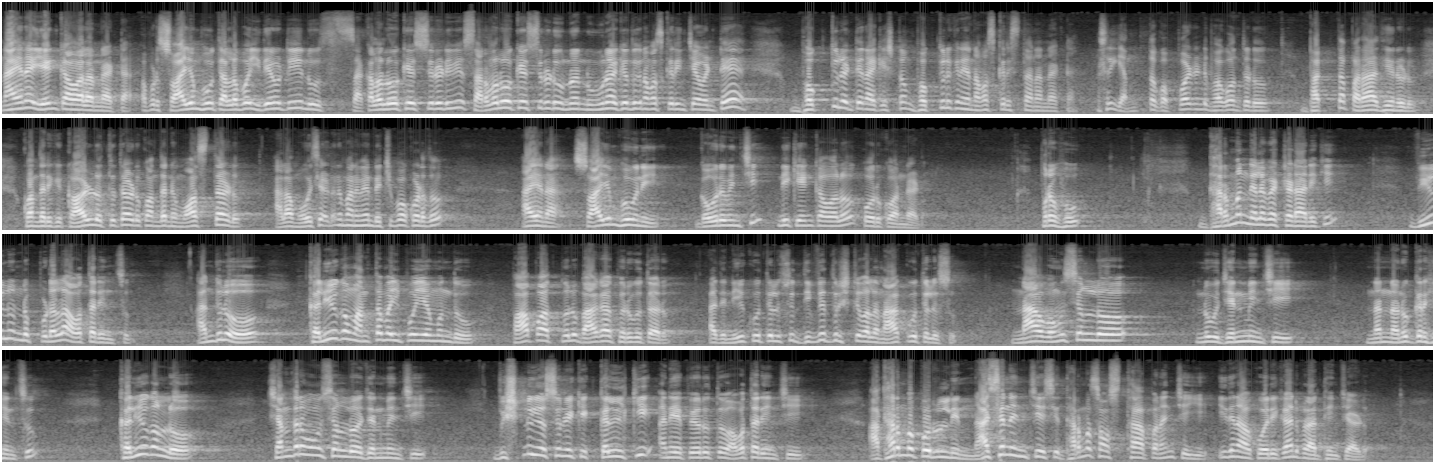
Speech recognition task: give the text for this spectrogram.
నాయన ఏం కావాలన్నట్ట? అప్పుడు స్వయంభూ తెల్లబోయి ఇదేమిటి? నువ్వు సకల లోకేశ్వరుడివి సర్వలోకేశ్వరుడు నువ్వు నాకెందుకు నమస్కరించావంటే భక్తులంటే నాకు ఇష్టం భక్తులకి నేను నమస్కరిస్తానన్నట్ట. అసలు ఎంత గొప్పవాడండి భగవంతుడు. భక్త పరాధీనుడు. కొందరికి కాళ్ళు ఒత్తుతాడు కొందరిని మోస్తాడు. అలా మోసాడని మనమేం రెచ్చిపోకూడదు. ఆయన స్వయంభువుని గౌరవించి నీకేం కావాలో కోరుకో అన్నాడు. ప్రభు ధర్మం నిలబెట్టడానికి వీలున్నప్పుడల్లా అవతరించు. అందులో కలియుగం అంతమైపోయే ముందు పాపాత్ములు బాగా పెరుగుతారు. అది నీకు తెలుసు దివ్య దృష్టి వల్ల నాకు తెలుసు. నా వంశంలో నువ్వు జన్మించి నన్ను అనుగ్రహించు. కలియుగంలో చంద్రవంశంలో జన్మించి విష్ణుయసునికి కల్కి అనే పేరుతో అవతరించి అధర్మపరుల్ని నాశనం చేసి ధర్మ సంస్థాపనం చెయ్యి. ఇది నా కోరిక అని ప్రార్థించాడు.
